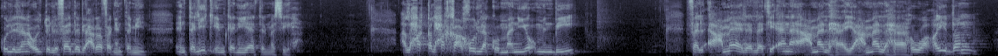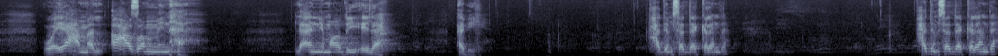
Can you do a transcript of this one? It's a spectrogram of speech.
كل اللي أنا قلته اللي فات ده بيعرفك أنت مين. أنت ليك إمكانيات المسيح. الحق الحق أقول لكم من يؤمن بي فالأعمال التي أنا أعملها يعملها هو أيضا ويعمل أعظم منها لأني ماضي إلى أبي. حد مصدق الكلام ده؟ حد مصدق الكلام ده؟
